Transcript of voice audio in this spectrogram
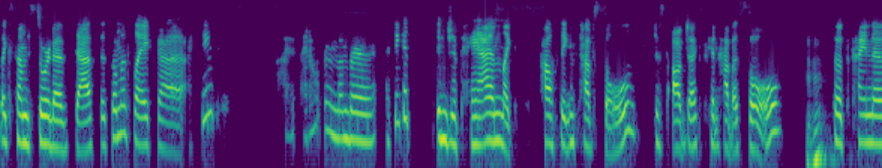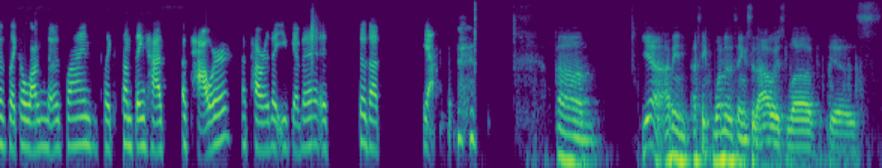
like some sort of depth it's almost like uh i think I, I don't remember. I think it's in Japan, like how things have souls, just objects can have a soul. Mhm. So it's kind of like along those lines. It's like something has a power, a power that you give it. It's so that's yeah. Um, yeah, I mean, I think one of the things that I always love is,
